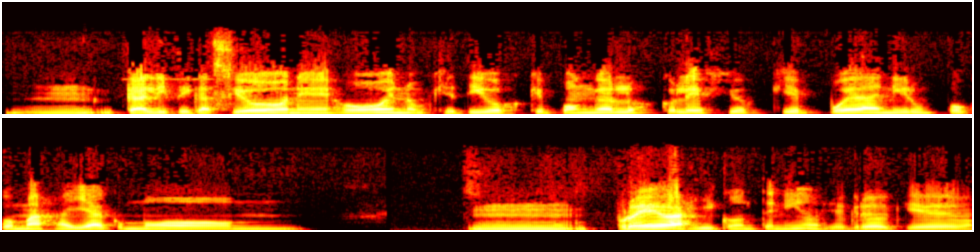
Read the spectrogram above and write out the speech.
mm, calificaciones o en objetivos que pongan los colegios que puedan ir un poco más allá como mm, pruebas y contenidos. Yo creo que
